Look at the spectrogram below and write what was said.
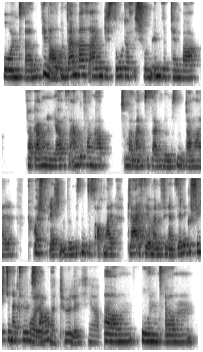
und ähm, genau, und dann war es eigentlich so, dass ich schon im September vergangenen Jahres angefangen habe, zu meinem Mann zu sagen, wir müssen da mal drüber sprechen und wir müssen das auch mal, klar ist ja immer eine finanzielle Geschichte natürlich Voll, auch. Natürlich, ja. Ähm, und ähm,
